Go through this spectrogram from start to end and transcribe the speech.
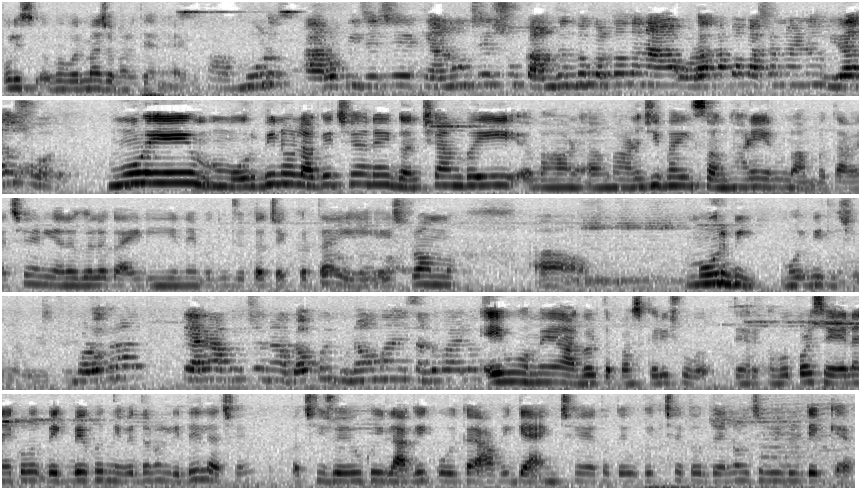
પોલીસ ભવનમાં જ અમારે ધ્યાને આવ્યું. મૂળ આરોપી જે છે ક્યાંનો છે, શું કામ ધંધો કરતો હતો અને આ ઓળખ આપવા પાછળનો એનો ઈરાદો શું હતો? મૂળ એ મોરબીનો લાગે છે અને ઘનશ્યામભાઈ ભાણ ભાણજીભાઈ સંઘાણી એનું નામ બતાવે છે. એની અલગ અલગ આઈડી અને બધું જોતા ચેક કરતા એ ઇઝ ફ્રોમ મોરબી મોરબીથી છે. એવું અમે આગળ તપાસ કરીશું. ત્યારે ખબર પડશે. એના એક વખત એક બે વખત નિવેદનો લીધેલા છે. પછી જો એવું કોઈ લાગે કોઈ કઈ આવી ગેંગ છે તો તેવું કંઈક છે તો તેનો જ we will take care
